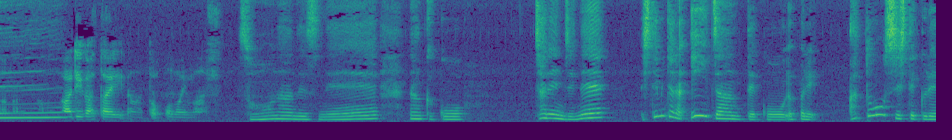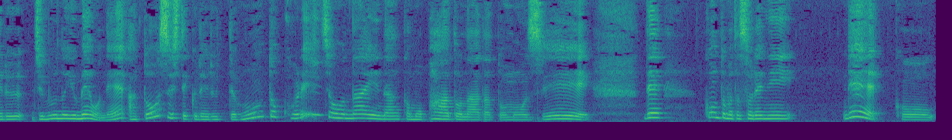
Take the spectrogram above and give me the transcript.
ー。ありがたいなと思います。そうなんですね。なんかこうチャレンジねしてみたらいいじゃんってこうやっぱり後押ししてくれる自分の夢をね後押ししてくれるって本当これ以上ないなんかもうパートナーだと思うしで今度またそれにねこ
